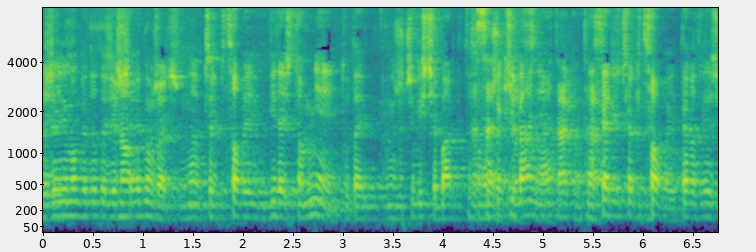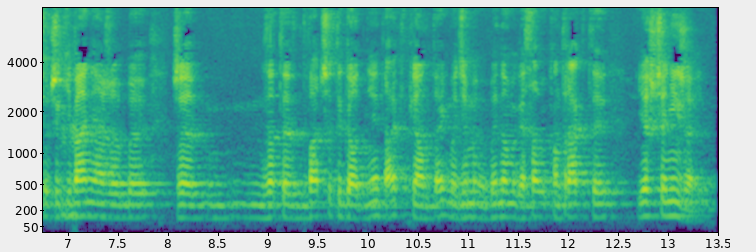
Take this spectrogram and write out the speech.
Jeżeli mogę dodać jeszcze no. jedną rzecz. Na czerwcowej widać to mniej. Tutaj rzeczywiście bardzo to na są oczekiwania tak, tak. na serii czerwcowej. Teraz widać oczekiwania, mhm. żeby, że za te 2-3 tygodnie, tak, w piątek będziemy, będą wygasały kontrakty jeszcze niżej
